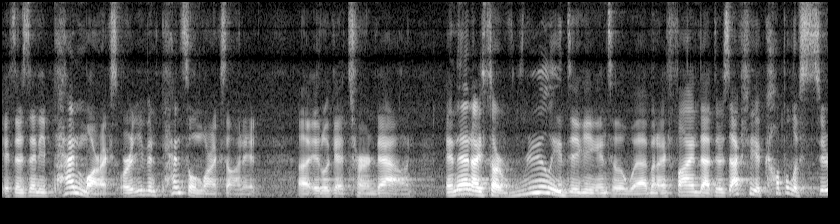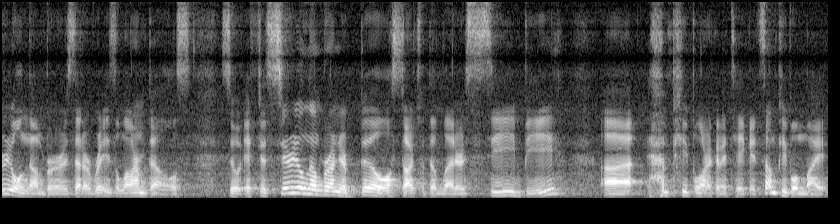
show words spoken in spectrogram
If there's any pen marks or even pencil marks on it, uh, it'll get turned down. And then I start really digging into the web and I find that there's actually a couple of serial numbers that are raised alarm bells. So if the serial number on your bill starts with the letter CB, uh, people aren't going to take it. Some people might,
